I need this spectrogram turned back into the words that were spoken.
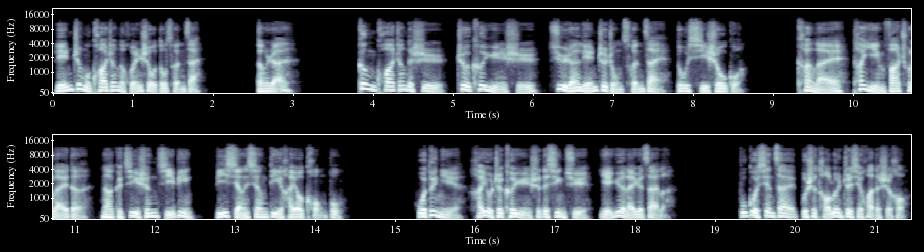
连这么夸张的魂兽都存在。当然，更夸张的是，这颗陨石居然连这种存在都吸收过。看来，它引发出来的那个寄生疾病比想象地还要恐怖。我对你还有这颗陨石的兴趣也越来越在了。不过，现在不是讨论这些话的时候。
